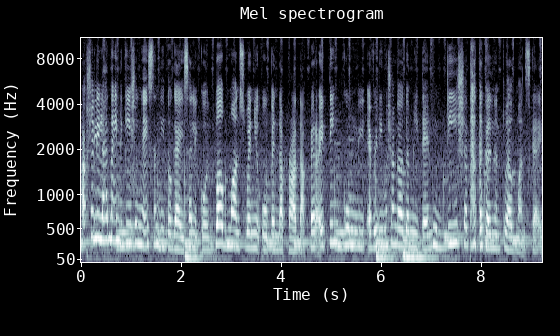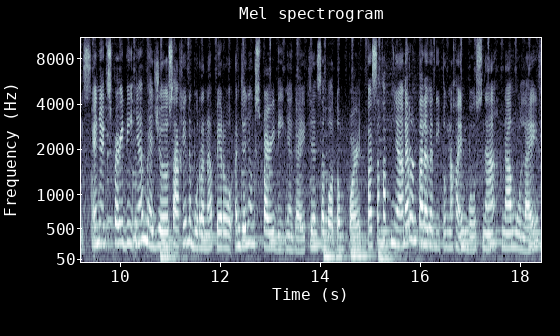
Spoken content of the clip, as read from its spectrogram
actually lahat ng indication niya is nandito guys sa likod. 12 months when you open the product. Pero I think kung everyday mo siyang gagamitin, hindi siya tatagal ng 12 months guys. And yung expiry date niya, medyo sa akin nabura na. Pero andyan yung expiry date niya guys. Diyan sa bottom part. Uh, sa cup niya, meron talaga ditong naka-emboss na Namu Life.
